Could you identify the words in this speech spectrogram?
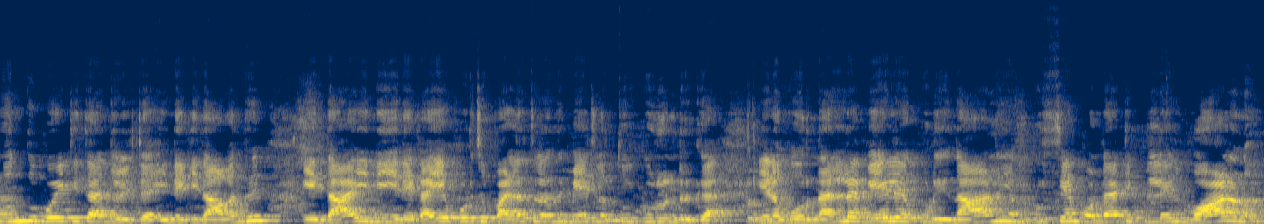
நொந்து போயிட்டு தான் சொல்லிட்டேன். இன்னைக்கு நான் வந்து என் தாய் நீ என்னை கையை பிடிச்சி பள்ளத்துல இருந்து மேட்டில் தூக்கி விடுன்னு இருக்க. எனக்கு ஒரு நல்ல வேலையை கொடு. நானும் என் புருஷன் பொண்டாட்டி பிள்ளைன்னு வாழணும்.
